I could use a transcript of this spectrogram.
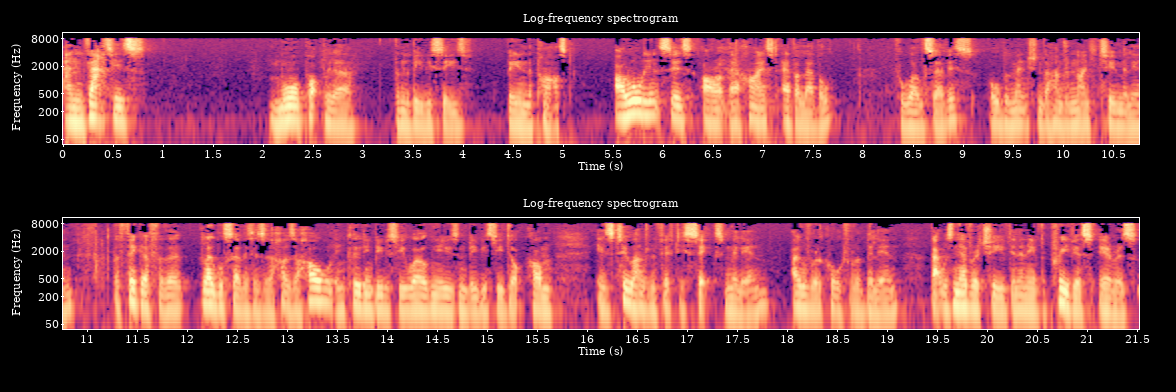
and that is more popular than the BBC's been in the past. Our audiences are at their highest ever level for World Service. Alban mentioned 192 million. The figure for the global services as a whole, including BBC World News and BBC.com, is 256 million, over a quarter of a billion. That was never achieved in any of the previous eras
